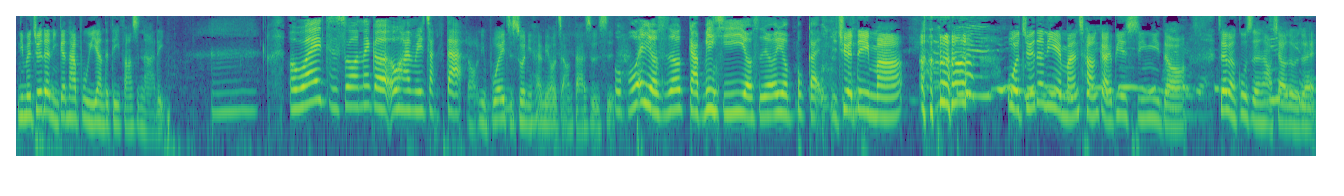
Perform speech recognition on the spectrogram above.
你们觉得你跟他不一样的地方是哪里？嗯，我不会一直说那个我还没长大。哦，你不会一直说你还没有长大，是不是？我不会有时候改变心意，有时候又不改。你确定吗？我觉得你也蛮常改变心意的哦。这本故事很好笑，对不对？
